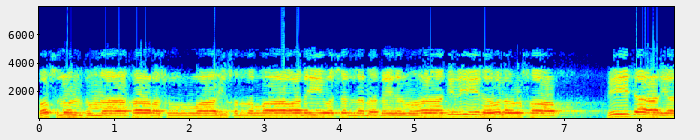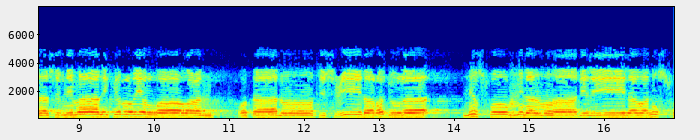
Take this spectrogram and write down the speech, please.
فصل ثم أخى رسول الله صلى الله عليه وسلم بين المهاجرين والأنصار في دار أنس بن مالك رضي الله عنه وكانوا تسعين رجلا نصف من المهاجرين ونصف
